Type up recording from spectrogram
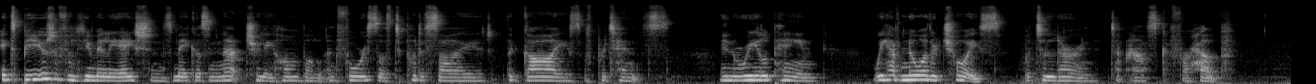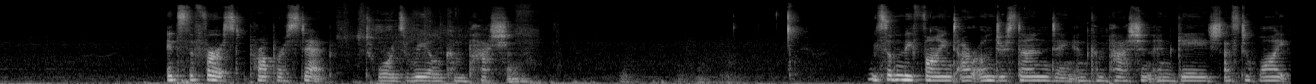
Its beautiful humiliations make us naturally humble and force us to put aside the guise of pretense. In real pain, we have no other choice but to learn to ask for help. It's the first proper step towards real compassion. We suddenly find our understanding and compassion engaged as to why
